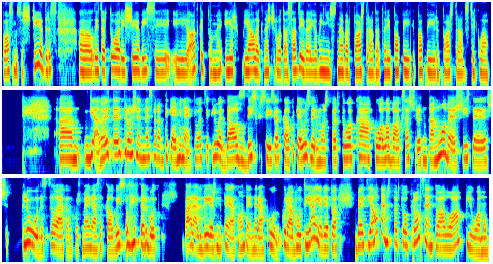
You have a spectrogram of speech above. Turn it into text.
plasmasas šķiedras. Līdz ar to arī šie visi atkritumi ir jāliek nešķirotā sadzīvē, jo viņus nevar pārstrādāt arī papīra, papīra pārstrādes ciklā. Um, jā, nu, te droši vien mēs varam tikai minēt to, cik ļoti daudzas diskusijas atkal tikai uzvirmos par to, kā ko labāk sašķirot un kā novērst šīs kļūdas cilvēkam, kurš mēģinās atkal visu likt, varbūt pārāk bieži ne tajā konteinerā, kur, kurā būtu jāievieto. Bet jautājums par to procentuālo apjomu.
